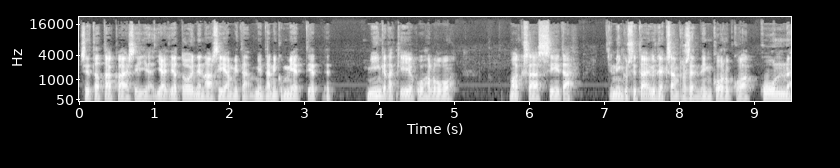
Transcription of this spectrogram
sitä takaisin. Ja, ja, ja toinen asia, mitä, mitä niin kuin miettii, että, että minkä takia joku haluaa maksaa siitä niin kuin sitä 9 prosentin korkoa, kun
